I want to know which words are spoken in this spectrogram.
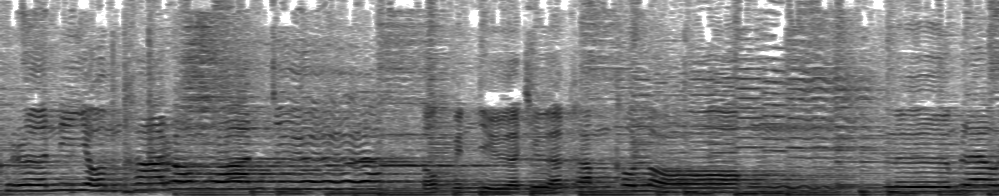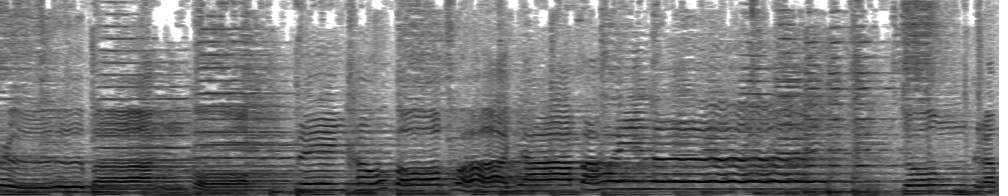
เพรินนิยมคารมหวานเจือ ตกเป็นเหยื่อเชื่อคำเขาหลอก ลืมแล้วหรือบางกอกเพลงเขาบอกว่าอย่าไปเลย จงกลับ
